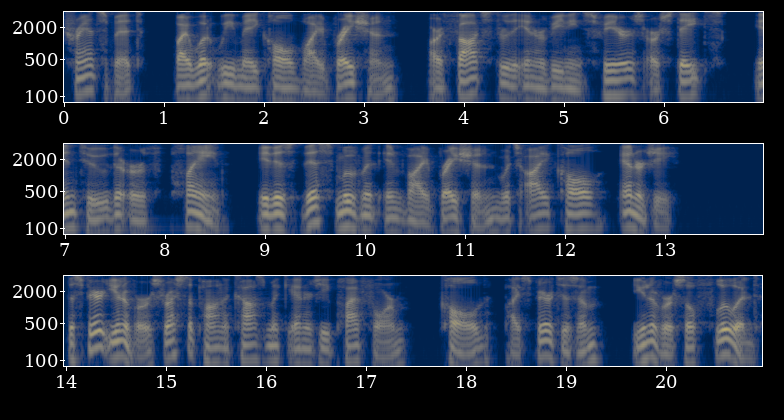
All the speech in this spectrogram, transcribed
transmit, by what we may call vibration, our thoughts through the intervening spheres or states into the earth plane. It is this movement in vibration which I call energy. The spirit universe rests upon a cosmic energy platform called, by Spiritism, universal fluid.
